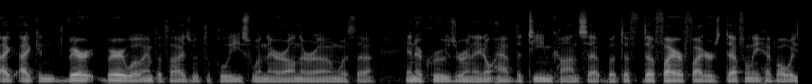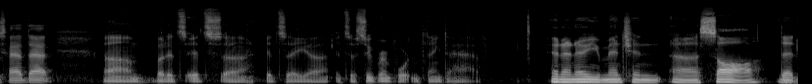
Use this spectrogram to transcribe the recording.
I, I, can very very well empathize with the police when they're on their own with a in a cruiser and they don't have the team concept. But the the firefighters definitely have always had that. Um, but it's it's uh, it's a uh, it's a super important thing to have. And I know you mentioned uh, SAW that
